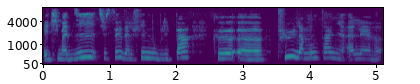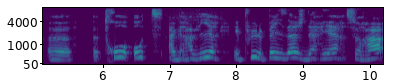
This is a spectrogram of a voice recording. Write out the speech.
et qui m'a dit, tu sais, Delphine, n'oublie pas que euh, plus la montagne a l'air euh, euh, trop haute à gravir et plus le paysage derrière sera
